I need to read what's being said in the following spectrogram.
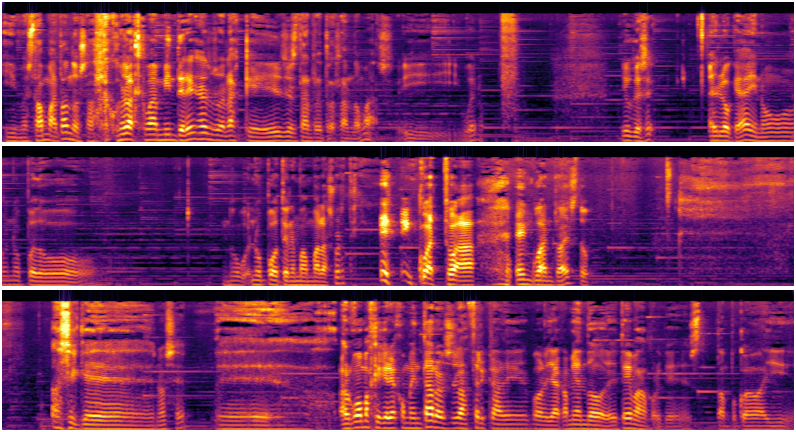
y me están matando. O sea, las cosas que más me interesan son las que se están retrasando más. Y bueno, yo qué sé, es lo que hay, no, no puedo. No, no, puedo tener más mala suerte en, cuanto a, en cuanto a esto. Así que, no sé. Eh, algo más que quería comentaros es acerca de. Bueno, ya cambiando de tema, porque tampoco hay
